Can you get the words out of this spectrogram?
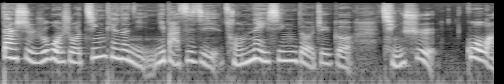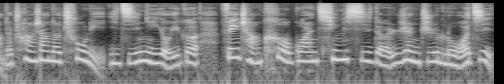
但是如果说今天的你，你把自己从内心的这个情绪、过往的创伤的处理，以及你有一个非常客观清晰的认知逻辑，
